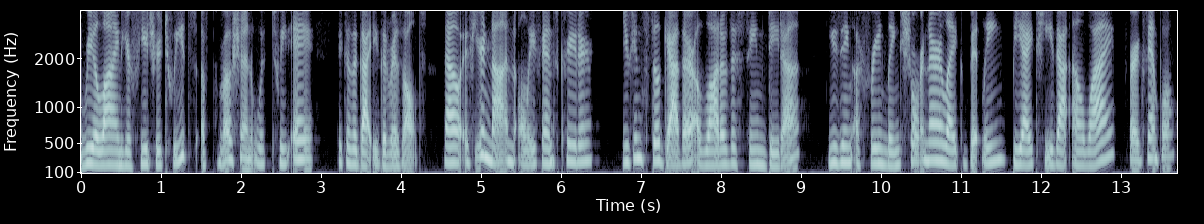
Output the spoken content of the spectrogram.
realign your future tweets of promotion with tweet A because it got you good results. Now, if you're not an OnlyFans creator, you can still gather a lot of the same data using a free link shortener like bit.ly, bit.ly, for example.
